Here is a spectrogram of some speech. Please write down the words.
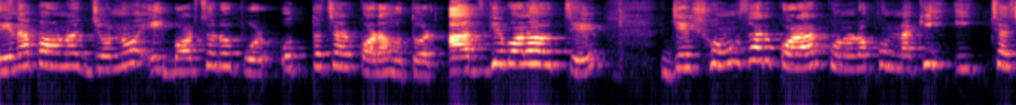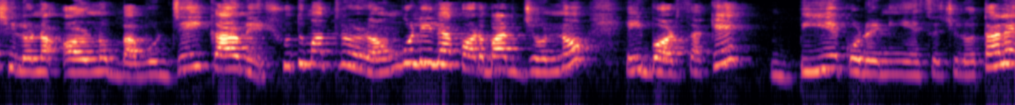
দেনা পাওনার জন্য এই বর্ষার ওপর অত্যাচার করা হতো। আর আজকে বলা হচ্ছে যে সংসার করার কোনো রকম নাকি ইচ্ছা ছিল না অর্ণব বাবুর। যেই কারণে শুধুমাত্র রঙ্গলীলা করবার জন্য এই বর্ষাকে বিয়ে করে নিয়ে এসেছিল। তাহলে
